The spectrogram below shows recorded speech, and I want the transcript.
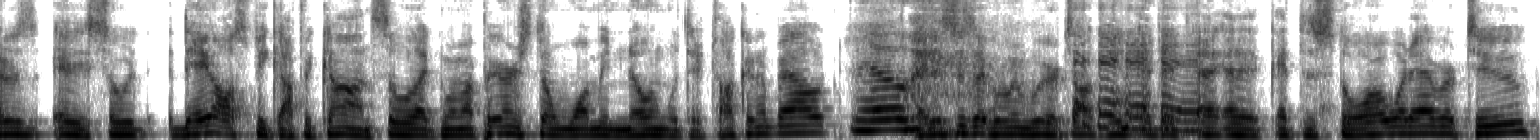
it was it, so they all speak Afrikaans. So like when my parents don't want me knowing what they're talking about, No. and this is like when we were talking at, the, at, at the store or whatever too.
